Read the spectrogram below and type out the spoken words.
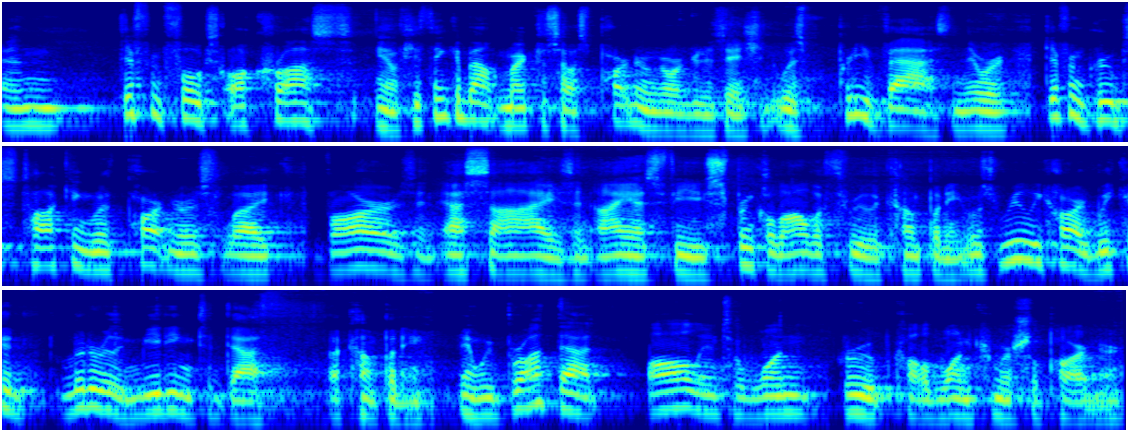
And different folks across, you know, if you think about Microsoft's partnering organization, it was pretty vast, and there were different groups talking with partners like VARs and SIs and ISVs sprinkled all through the company. It was really hard. We could literally meeting to death a company. And we brought that all into one group called One Commercial Partner.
